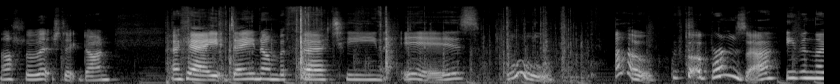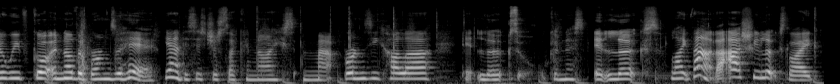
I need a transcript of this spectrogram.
that's the lipstick done. Okay, day number 13 is... Ooh, oh, we've got a bronzer, even though we've got another bronzer here. Yeah, this is just like a nice matte bronzy color. It looks, oh goodness, it looks like that. That actually looks like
